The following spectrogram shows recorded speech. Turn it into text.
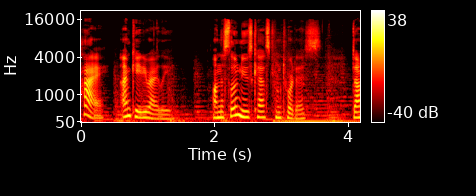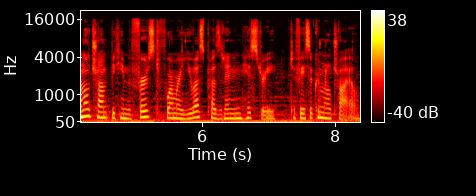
Hi, I'm Katie Riley. On the Slow Newscast from Tortoise, Donald Trump became the first former U.S. president in history to face a criminal trial.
